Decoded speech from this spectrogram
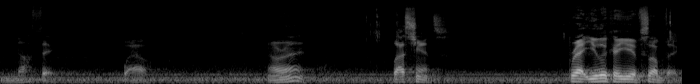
Nothing. Wow. All right. Last chance. Brett, you look like you have something.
